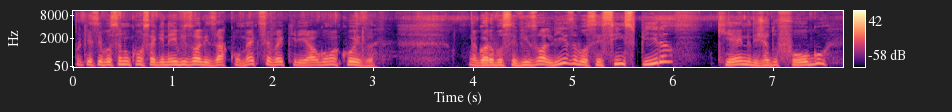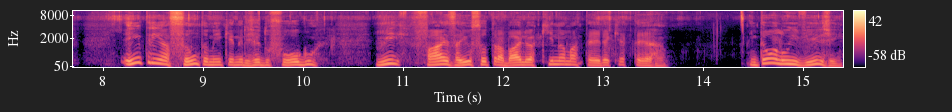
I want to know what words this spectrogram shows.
Porque se você não consegue nem visualizar, como é que você vai criar alguma coisa? Agora você visualiza, você se inspira, que é a energia do fogo, entra em ação também, que é a energia do fogo, e faz aí o seu trabalho aqui na matéria, que é terra. Então a lua em virgem,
